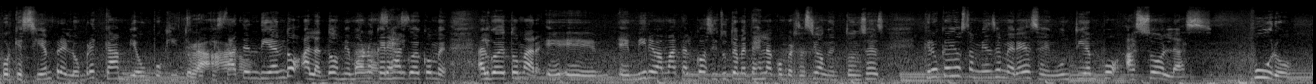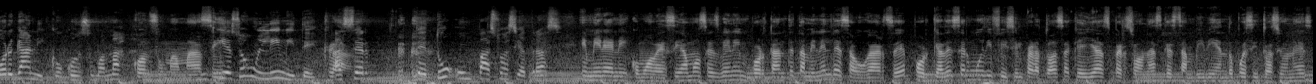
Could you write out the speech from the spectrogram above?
porque siempre el hombre cambia un poquito, porque está atendiendo a las dos, mi amor, no quieres algo de comer, algo de tomar, eh, eh, eh, mire, mamá, tal cosa, y tú te metes en la conversación. Entonces, creo que ellos también se merecen un tiempo a solas puro, orgánico con su mamá. Con su mamá, sí. Y eso es un límite, hacer de tú un paso hacia atrás. Y miren, y como decíamos, es bien importante también el desahogarse, porque ha de ser muy difícil para todas aquellas personas que están viviendo pues situaciones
